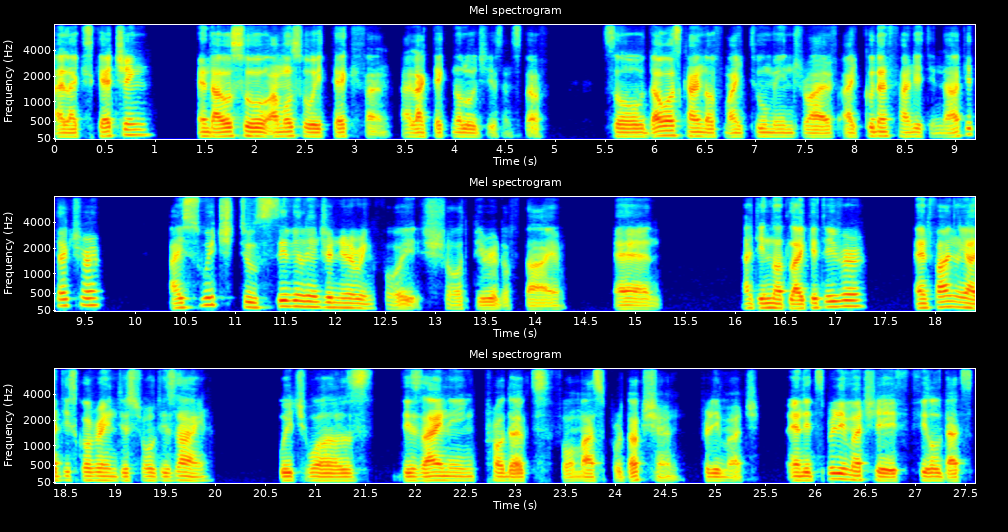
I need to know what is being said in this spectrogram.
I like sketching, and I also I'm also a tech fan. I like technologies and stuff. So that was kind of my two main drive. I couldn't find it in architecture. I switched to civil engineering for a short period of time and I did not like it either. And finally I discovered industrial design which was designing products for mass production, pretty much. And it's pretty much a field that's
